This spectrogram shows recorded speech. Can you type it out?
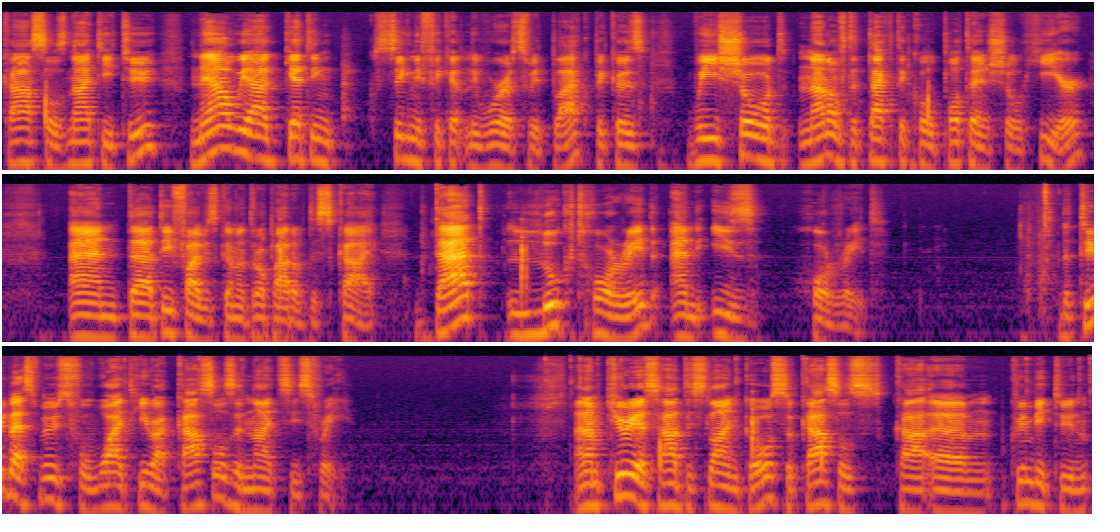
castles knight e2. Now we are getting significantly worse with black because we showed none of the tactical potential here and uh, d5 is gonna drop out of the sky. That looked horrid and is horrid. The two best moves for white here are castles and knight c3. And I'm curious how this line goes. So castles, ca um, queen b2,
